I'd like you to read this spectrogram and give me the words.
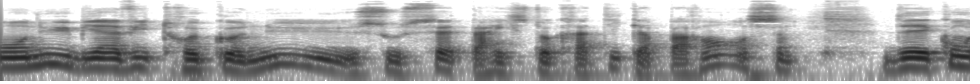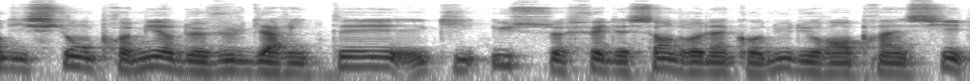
on eut bien vite reconnu, sous cette aristocratique apparence, des conditions premières de vulgarité qui eussent fait descendre l'inconnu du rang princier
